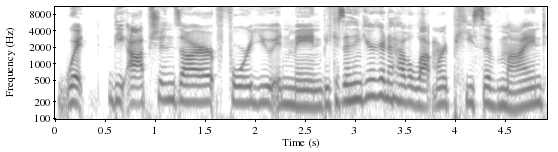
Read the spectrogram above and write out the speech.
what the options are for you in Maine because I think you're going to have a lot more peace of mind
